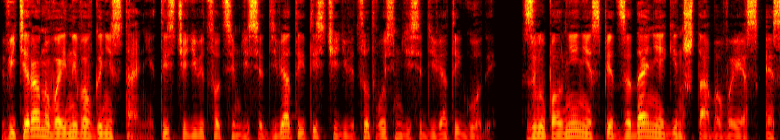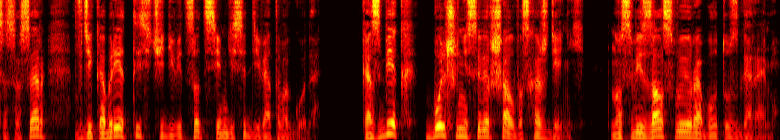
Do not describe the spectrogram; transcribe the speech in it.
ветерану войны в Афганистане 1979-1989 годы за выполнение спецзадания Генштаба ВС СССР в декабре 1979 года. Казбек больше не совершал восхождений, но связал свою работу с горами.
